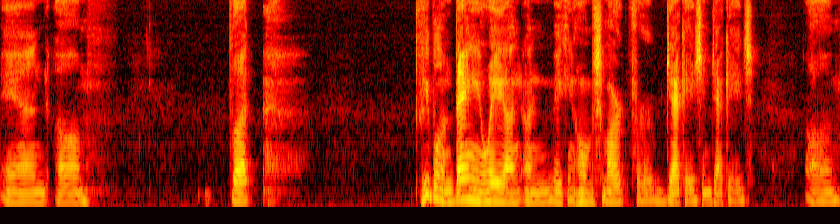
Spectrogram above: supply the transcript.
and um, but people have been banging away on, on making homes smart for decades and decades. Um,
